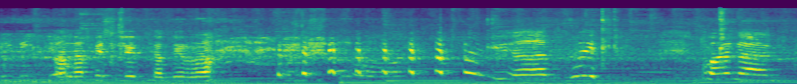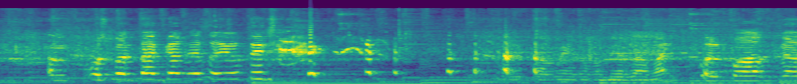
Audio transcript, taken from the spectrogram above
Video. Ang napislit kamera. Iyatoy. Wanan. Ang usman taga ka sa YouTube. Kameraman. Palpaka.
